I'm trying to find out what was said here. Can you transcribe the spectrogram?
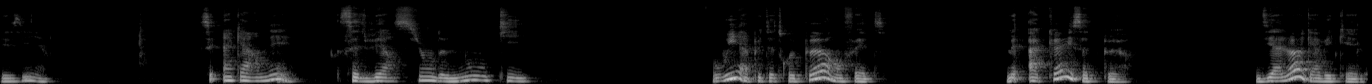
désire. C'est incarner cette version de nous qui, oui, a peut-être peur en fait, mais accueille cette peur, dialogue avec elle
